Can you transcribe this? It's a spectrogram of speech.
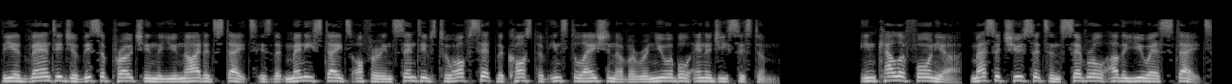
The advantage of this approach in the United States is that many states offer incentives to offset the cost of installation of a renewable energy system. In California, Massachusetts and several other U.S. states,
